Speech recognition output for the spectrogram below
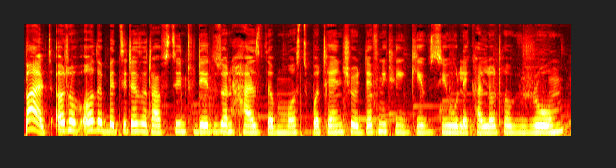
But out of all the bedsitters that I've seen today, this one has the most potential. It definitely gives you like a lot of room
